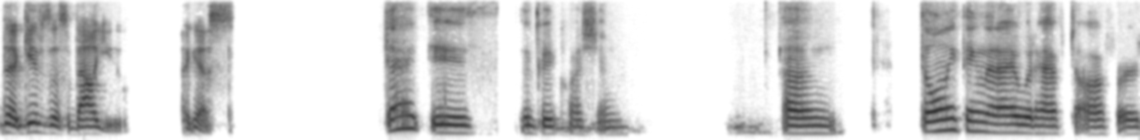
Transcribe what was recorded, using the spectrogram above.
that gives us value I guess. That is a good question. Um, the only thing that I would have to offer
